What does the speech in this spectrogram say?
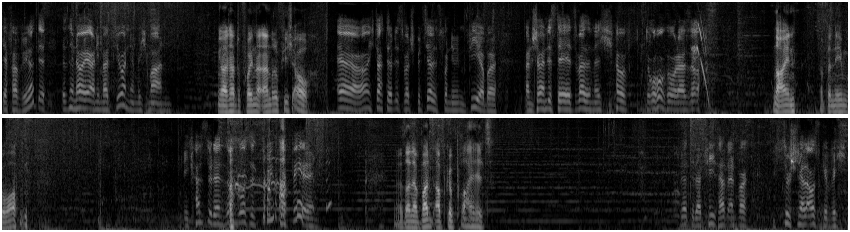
Der verwirrt? Das ist eine neue Animation, nehme ich mal an. Ja, das hatte vorhin ein andere Viech auch. Ja, ja, ich dachte, das ist was Spezielles von dem Vieh, aber anscheinend ist der jetzt, weiß ich nicht, auf Droge oder so. Nein, hab daneben geworfen. Wie kannst du denn so ein großes Vieh verfehlen? Er der Wand abgeprallt. Vieh ist halt einfach zu schnell ausgewichen.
